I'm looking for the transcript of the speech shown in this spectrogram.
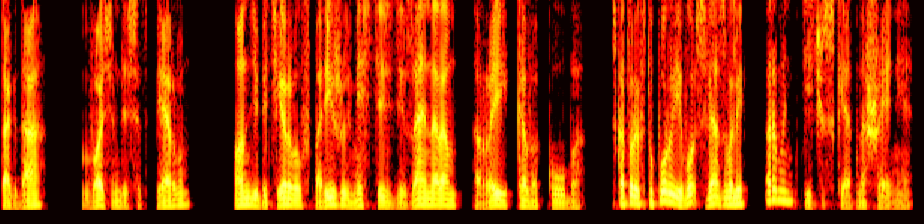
Тогда, в 81-м, он дебютировал в Париже вместе с дизайнером Рэй Кавакуба, с которой в ту пору его связывали романтические отношения,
